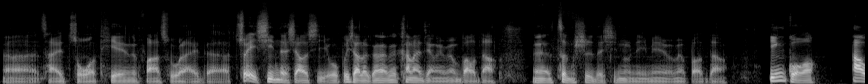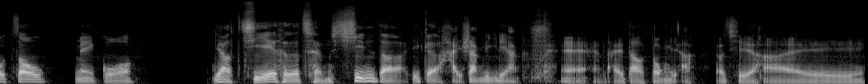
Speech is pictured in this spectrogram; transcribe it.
呃，才昨天发出来的最新的消息，我不晓得刚刚看他讲有没有报道。嗯，正式的新闻里面有没有报道？英国、澳洲、美国要结合成新的一个海上力量，哎，来到东亚。而且还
